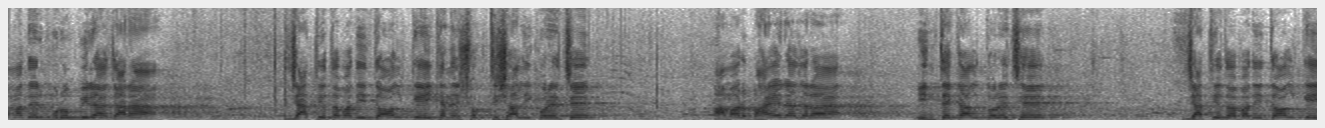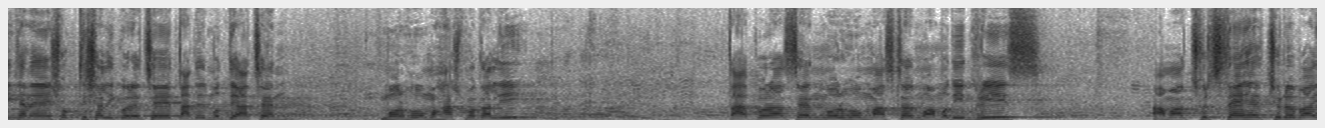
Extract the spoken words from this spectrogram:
আমাদের মুরব্বীরা যারা জাতীয়তাবাদী দলকে এখানে শক্তিশালী করেছে, আমার ভাইয়েরা যারা ইন্তেকাল করেছে, জাতীয়তাবাদী দলকে এখানে শক্তিশালী করেছে, তাদের মধ্যে আছেন মরহুম হাসমত আলী, তারপর আছেন মরহুম মাস্টার মোহাম্মদ ইদ্রিস, আমার স্নেহের ছোট ভাই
